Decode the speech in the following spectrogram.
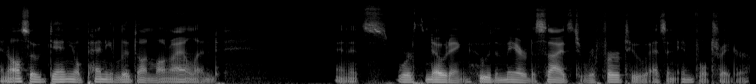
and also Daniel Penny lived on Long Island. And it's worth noting who the mayor decides to refer to as an infiltrator.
